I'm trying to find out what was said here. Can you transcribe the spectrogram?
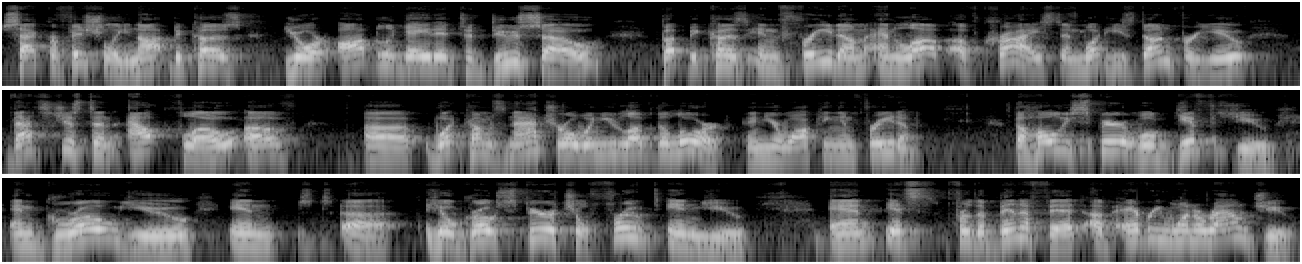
sacrificially, not because you're obligated to do so, but because in freedom and love of Christ and what He's done for you, that's just an outflow of uh, what comes natural when you love the Lord and you're walking in freedom. The Holy Spirit will gift you and grow you in, uh, He'll grow spiritual fruit in you and it's for the benefit of everyone around you.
